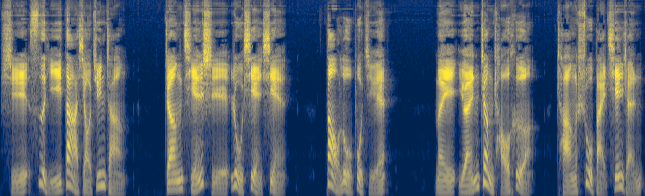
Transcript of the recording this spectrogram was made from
时四夷大小军长，征遣使入县县，道路不绝。每元正朝贺，常数百千人。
